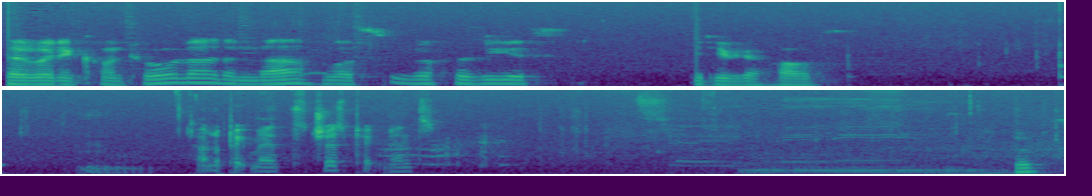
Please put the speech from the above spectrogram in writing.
da über den Controller, dann da, was überflüssig ist, geht hier wieder raus. Hallo Pigments. Tschüss Pigments. Ups.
